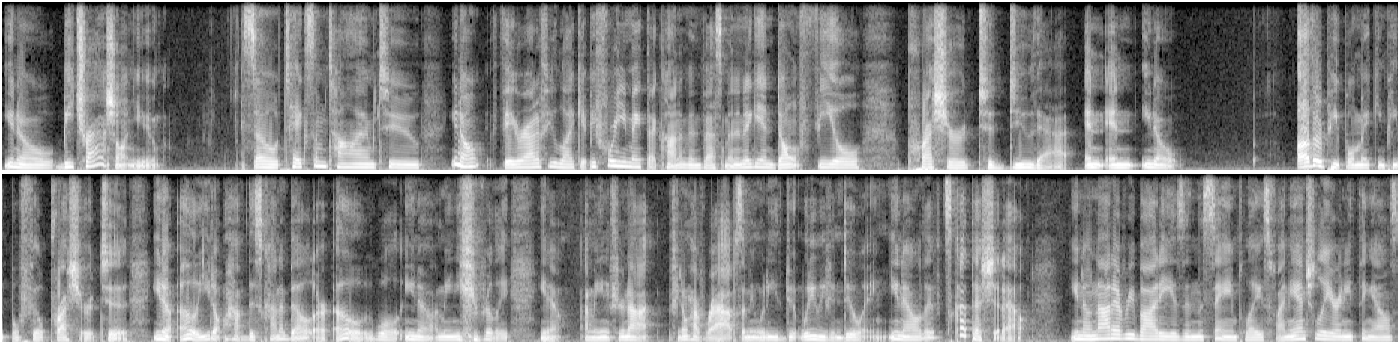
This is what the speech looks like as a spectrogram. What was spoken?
you know be trash on you so take some time to, you know, figure out if you like it before you make that kind of investment. And again, don't feel pressured to do that. And and you know, other people making people feel pressured to, you know, oh, you don't have this kind of belt or oh, well, you know, I mean, you really, you know, I mean, if you're not if you don't have wraps, I mean, what are you do what are you even doing? You know, let's cut that shit out. You know, not everybody is in the same place financially or anything else.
